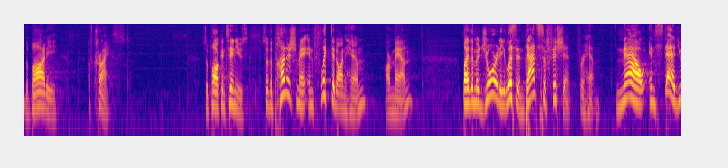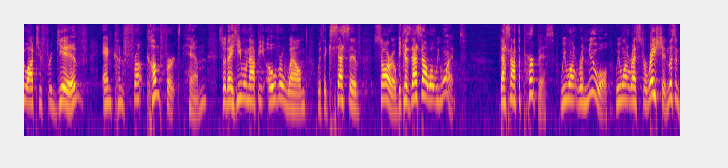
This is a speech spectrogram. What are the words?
the body of Christ. So Paul continues So the punishment inflicted on him, our man, by the majority, listen, that's sufficient for him. Now, instead, you ought to forgive and confront, comfort him so that he will not be overwhelmed with excessive sorrow, because that's not what we want. That's not the purpose. We want renewal. We want restoration. Listen,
